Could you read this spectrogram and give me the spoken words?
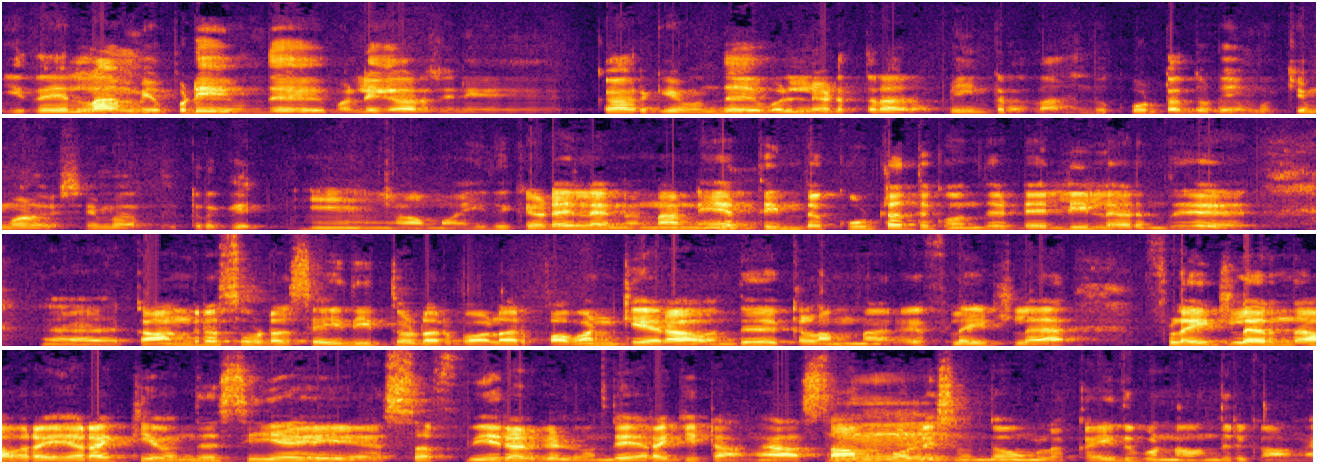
இதையெல்லாம் எப்படி வந்து மல்லிகார்ஜுன கார்கே வந்து வழிநடத்துறாரு அப்படின்றதான் இந்த கூட்டத்துடைய முக்கியமான விஷயமா இருந்துட்டு இருக்கு ஆமா. இதுக்கு இடையில என்னன்னா நேத்து இந்த கூட்டத்துக்கு வந்து டெல்லியில இருந்து காங்கிரஸோட செய்தி தொடர்பாளர் பவன் கேரா வந்து கிளம்புனாரு ஃப்ளைட்ல ஃப்ளைட்ல இருந்து அவரை இறக்கி வந்து சிஐஎஸ்எஃப் வீரர்கள் வந்து இறக்கிட்டாங்க. அஸ்ஸாம் ம். போலீஸ் வந்து உங்களை கைது பண்ண வந்திருக்காங்க.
